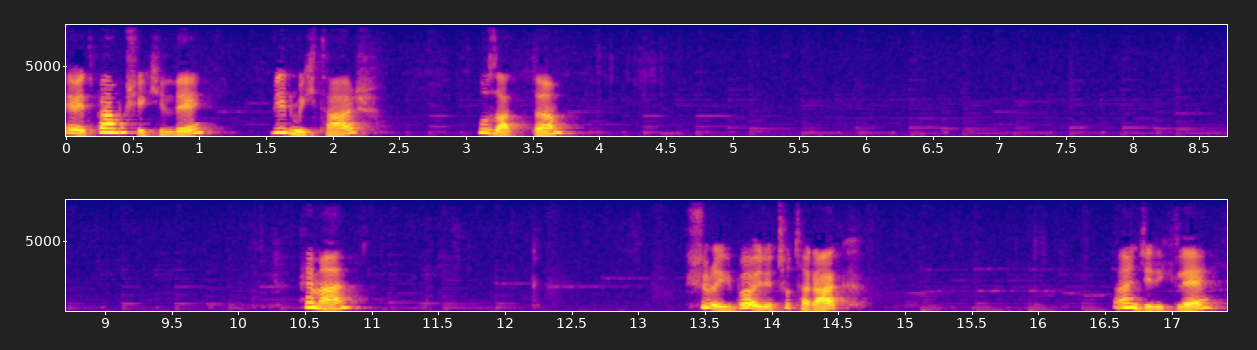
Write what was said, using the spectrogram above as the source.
Evet ben bu şekilde bir miktar uzattım. Hemen şurayı böyle tutarak öncelikle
